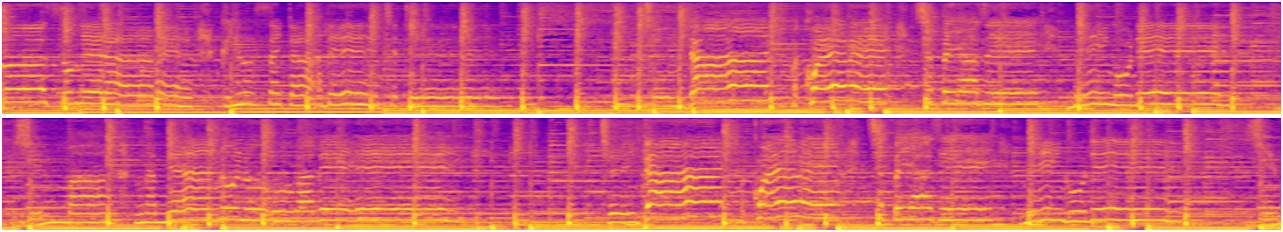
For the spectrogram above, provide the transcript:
တော့စုံနေတာမဲခယူဆိုင်တာလေးချစ်တယ်ချိန်တိုင်းမခွဲပဲချစ်ပါရစေမင်းကိုနေရင်မငါမြန်လို့လို့ပါလေချိန်တိုင်းရစေမင်းကိုလေရင်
